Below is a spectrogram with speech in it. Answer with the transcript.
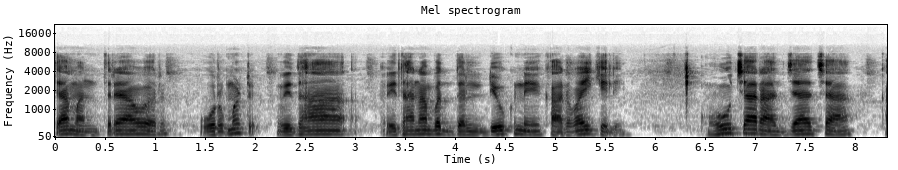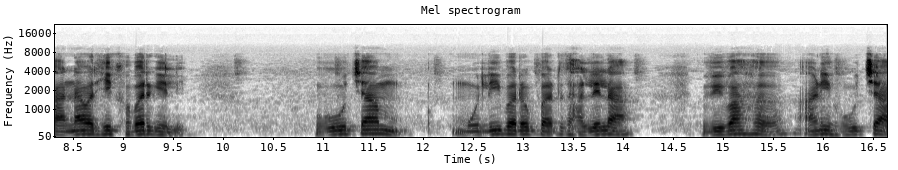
त्या मंत्र्यावर उर्मट विधा विधानाबद्दल ड्यूकने कारवाई केली. हूच्या राज्याच्या कानावर ही खबर गेली. हूच्या मुलीबरोबर झालेला विवाह आणि हूच्या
